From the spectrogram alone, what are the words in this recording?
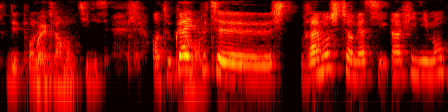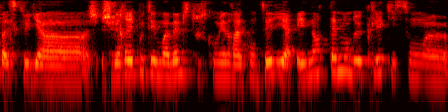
Tout dépend de comment tu utilises. En tout cas, écoute, euh, vraiment, je te remercie infiniment parce qu'il y a, je vais réécouter moi-même tout ce qu'on vient de raconter. Il y a énormément, tellement de clés qui sont, euh,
